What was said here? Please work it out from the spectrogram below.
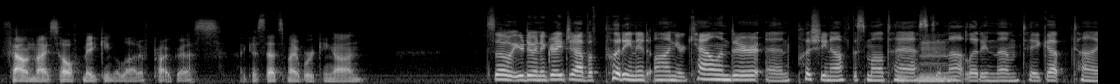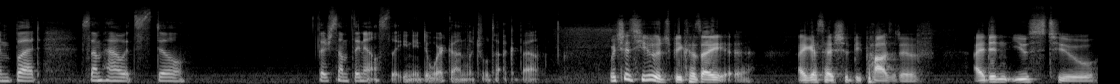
found myself making a lot of progress. I guess that's my working on. So you're doing a great job of putting it on your calendar and pushing off the small tasks Mm-hmm. and not letting them take up time, but somehow it's still there's something else that you need to work on, which we'll talk about. which is huge because I, I guess I should be positive. I didn't used to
